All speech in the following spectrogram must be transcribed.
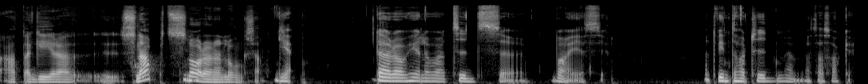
att agera eh, snabbt snarare mm. än långsamt. Yeah. Därav hela våra tidsbias. Uh, ja. Att vi inte har tid med massa saker.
